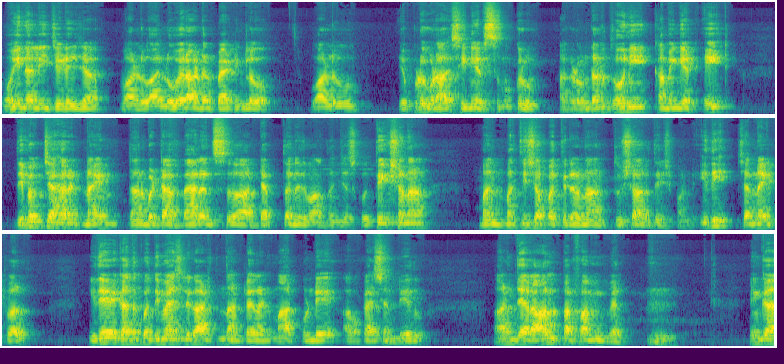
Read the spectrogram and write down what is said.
Moeen Ali Jadeja వాళ్ళు ఆ లోయర్ ఆర్డర్ బ్యాటింగ్లో వాళ్ళు ఎప్పుడు కూడా సీనియర్స్ ముగ్గురు అక్కడ ఉంటారు. Dhoni coming at eight Deepak Chahar at nine దాన్ని బట్టి ఆ బ్యాలెన్స్ ఆ డెప్త్ అనేది మనం అర్థం చేసుకో తీక్షణ మన్ మతీషా పతిరన అండ్ తుషార్ దేశపాండే. ఇది చెన్నై ట్వెల్వ్. ఇదే గత కొద్ది మ్యాచ్లుగా ఆడుతుంది దాంట్లో ఎలాంటి మార్పు ఉండే అవకాశం లేదు. And they are all performing well. ఇంకా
